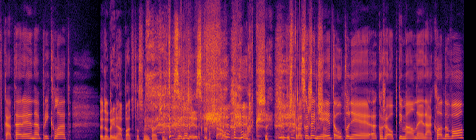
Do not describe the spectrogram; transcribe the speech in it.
v Katare napríklad. To je dobrý nápad, to sa mi páči. to si ešte neskúšal. akože, už teraz akože nie je to úplne akože optimálne nákladovo,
